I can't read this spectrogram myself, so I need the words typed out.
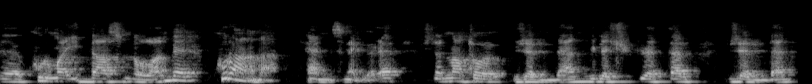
e, kurma iddiasında olan ve Kur'an'da kendisine göre işte NATO üzerinden, Birleşik Milletler üzerinden,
